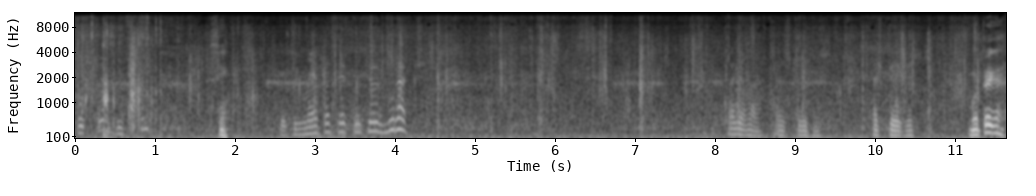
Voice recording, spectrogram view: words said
pouco disso. Sim. Aquilo não é para ter com os teus buracos. Olha lá as coisas, as pegas. Uma pega?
